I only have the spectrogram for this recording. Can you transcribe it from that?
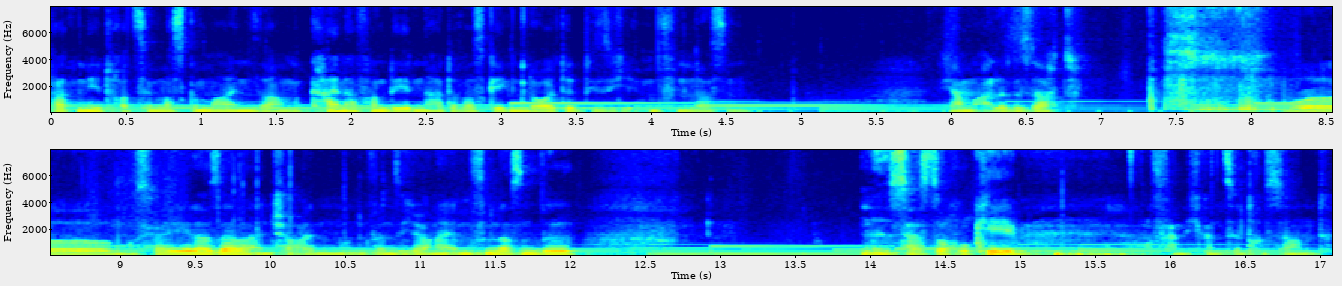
hatten die trotzdem was gemeinsam. Keiner von denen hatte was gegen Leute, die sich impfen lassen. Die haben alle gesagt, muss ja jeder selber entscheiden. Und wenn sich einer impfen lassen will, ist das doch okay. Fand ich ganz interessant.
